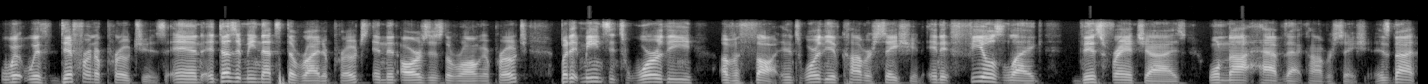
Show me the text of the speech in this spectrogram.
with, with different approaches. And it doesn't mean that's the right approach and that ours is the wrong approach, but it means it's worthy of a thought and it's worthy of conversation. And it feels like this franchise will not have that conversation. Is not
